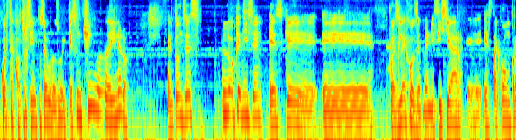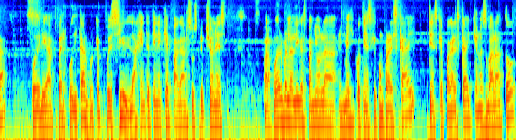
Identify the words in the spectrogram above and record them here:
cuesta 400 euros, güey, que es un chingo de dinero. Entonces, lo que dicen es que, eh, pues lejos de beneficiar eh, esta compra, podría perjudicar, porque pues sí, la gente tiene que pagar suscripciones para poder ver la Liga Española en México tienes que comprar Sky, tienes que pagar Sky, que no es barato,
